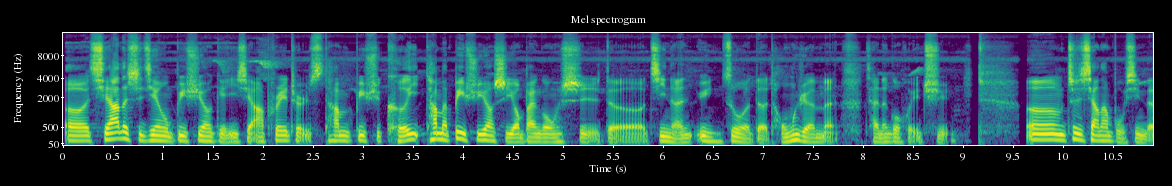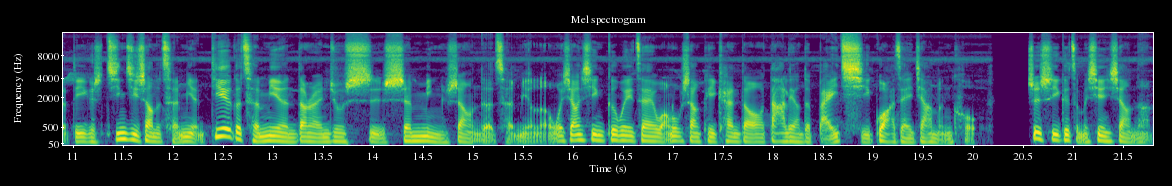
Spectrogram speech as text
呃，其他的时间我必须要给一些 operators，他们必须可以，他们必须要使用办公室的机能运作的同仁们才能够回去。嗯，这是相当不幸的。第一个是经济上的层面，第二个层面当然就是生命上的层面了。我相信各位在网络上可以看到大量的白旗挂在家门口，这是一个怎么现象呢？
